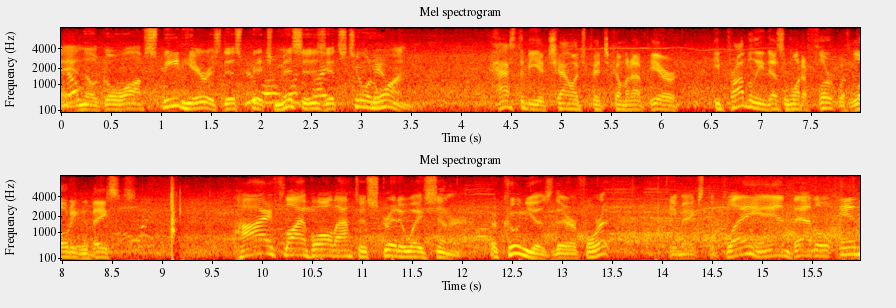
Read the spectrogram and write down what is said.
And they'll go off speed here as this pitch misses. It's two and one. Has to be a challenge pitch coming up here. He probably doesn't want to flirt with loading the bases. High fly ball out to straightaway center. Acuna's there for it. He makes the play, and that'll end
